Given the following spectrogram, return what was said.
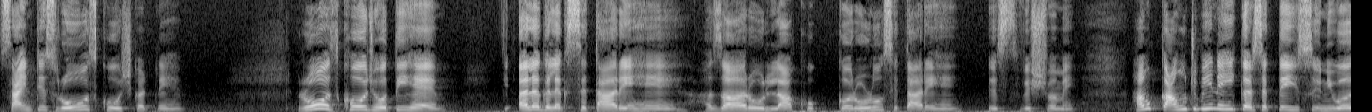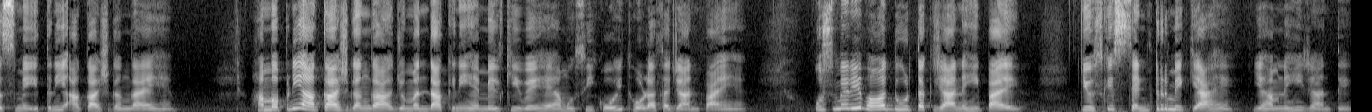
साइंटिस्ट रोज़ खोज करते हैं। रोज़ खोज होती है कि अलग अलग सितारे हैं, हज़ारों, लाखों, करोड़ों सितारे हैं इस विश्व में। हम काउंट भी नहीं कर सकते इस यूनिवर्स में इतनी आकाश गंगाएँ हैं। हम अपनी आकाश गंगा जो मंदाकिनी है, मिल्की वे है, हम उसी को ही थोड़ा सा जान पाए हैं। उसमें भी बहुत दूर तक जा नहीं पाए कि उसके सेंटर में क्या है, ये हम नहीं जानते।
